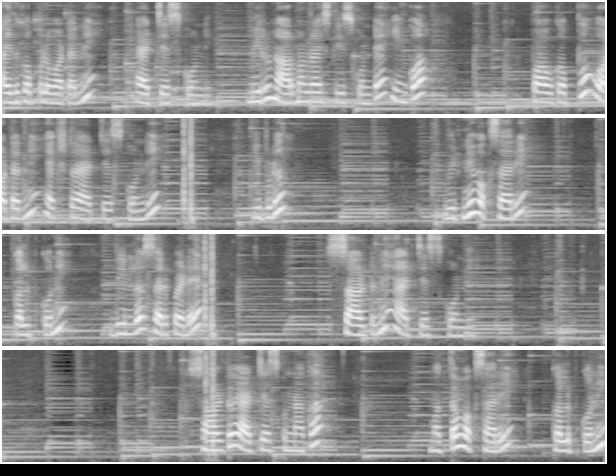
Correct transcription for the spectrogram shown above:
ఐదు కప్పుల వాటర్ని యాడ్ చేసుకోండి. మీరు నార్మల్ రైస్ తీసుకుంటే ఇంకో పావు కప్పు వాటర్ని ఎక్స్ట్రా యాడ్ చేసుకోండి. ఇప్పుడు వీటిని ఒకసారి కలుపుకొని దీనిలో సరిపడే సాల్ట్ని యాడ్ చేసుకోండి. సాల్ట్ యాడ్ చేసుకున్నాక మొత్తం ఒకసారి కలుపుకొని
